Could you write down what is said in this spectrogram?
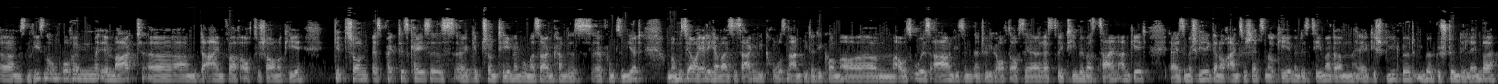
ähm, ist ein Riesenumbruch im, im Markt, ähm, da einfach auch zu schauen, okay, gibt es schon Best Practice Cases, äh, gibt schon Themen, wo man sagen kann, das äh, funktioniert. Und man muss ja auch ehrlicherweise sagen, die großen Anbieter, die kommen ähm, aus USA und die sind natürlich oft auch sehr restriktive, was Zahlen angeht. Da ist immer schwierig dann auch einzuschätzen, okay, wenn das Thema dann äh, gespielt wird über bestimmte Länder,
